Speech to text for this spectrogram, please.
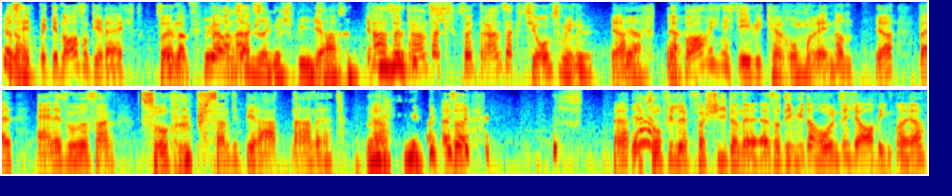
Das Genau. hätte mir genauso gereicht. So wie ein man früher Hanse gespielt ja, hatte. ja, so ein, Transak so ein Transaktionsmenü. Ja? Ja, Da ja. brauche ich nicht ewig herumrennen, ja, weil eines muss man sagen, so hübsch sind die Piraten auch nicht. Ja, also ja, Ja. und so viele verschiedene, also die wiederholen sich ja auch immer, ja.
